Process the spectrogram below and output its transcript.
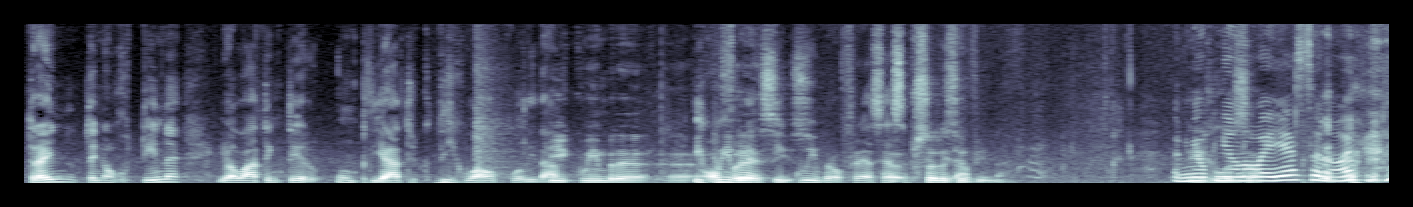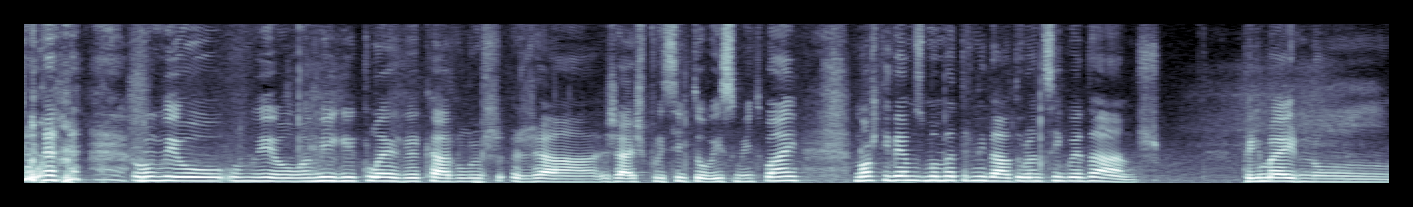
treino, tenham rotina e ao lado tem que ter um pediátrico de igual qualidade. E Coimbra, uh, e Coimbra oferece E Coimbra oferece essa uh, Professora Silvina. A minha opinião relação... não é essa, não é? o, meu, o meu amigo e colega Carlos já, já explicitou isso muito bem. Nós tivemos uma maternidade durante 50 anos. Primeiro num,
